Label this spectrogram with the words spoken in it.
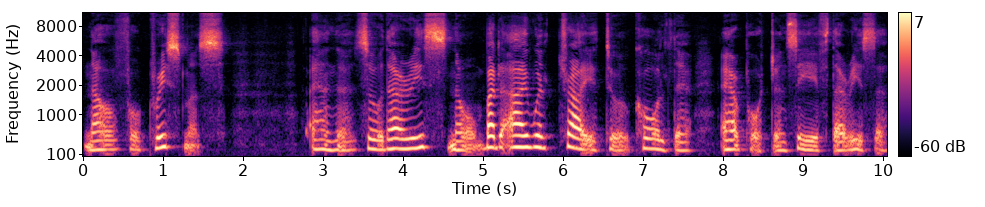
now for Christmas. And uh, so there is no, but I will try to call the airport and see if there is a,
